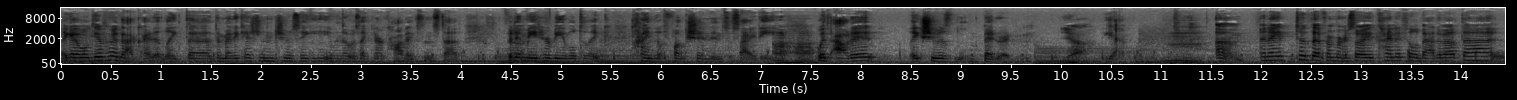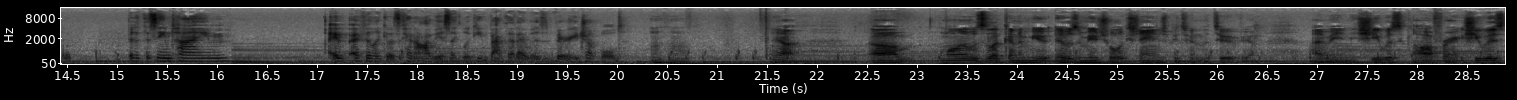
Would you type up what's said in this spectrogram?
Like I will give her that credit. Like the the medication she was taking, even though it was like narcotics and stuff, but it made her be able to like kind of function in society. Uh-huh. Without it, like she was bedridden. Yeah. Yeah. Mm. Um, and I took that from her, so I kind of feel bad about that. But at the same time, I, I feel like it was kind of obvious, like looking back, that I was very troubled. Mm-hmm. Yeah. Um, well, it was like an it was a mutual exchange between the two of you. I mean, she was offering, she was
